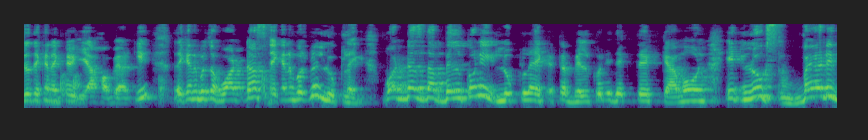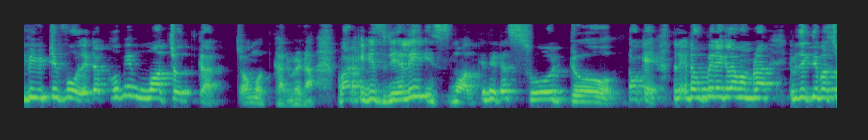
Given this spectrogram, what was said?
যদি এখানে একটা ইয়া হবে আর কি এখানে বলছে হোয়াট ডাজ এখানে বসবে look like what does the balcony look like একটা বেলকনি দেখতে কেমন? ইট লুকস ভেরি বিউটিফুল এটা খুবই মচৎকার। চমৎকার বেটা। But it is really small কিন্তু এটা ছোট। ওকে তাহলে এটা উপরে গেলাম আমরা। এবার দেখতে পাচ্ছ,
